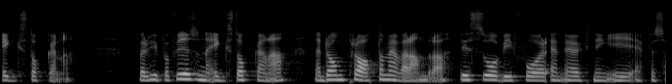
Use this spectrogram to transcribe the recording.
äggstockarna. För hypofysen och äggstockarna, när de pratar med varandra, det är så vi får en ökning i FSH,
